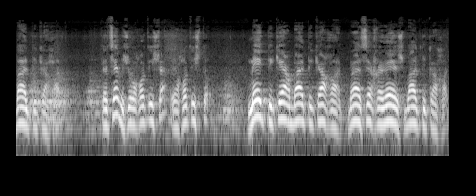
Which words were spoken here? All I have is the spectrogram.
בעל פיקחת? תצא בשום אחות אישה, אחות אשתו. מת פיקח בעל פיקחת, מה יעשה חירש בעל פיקחת?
